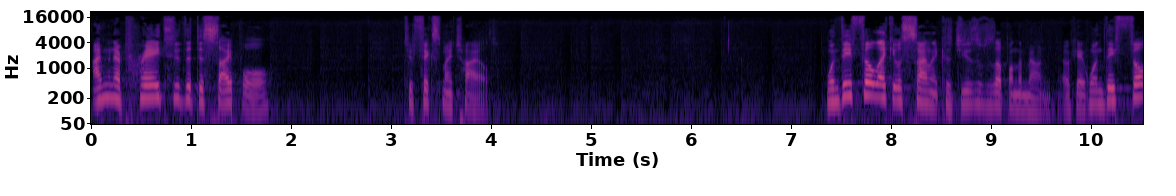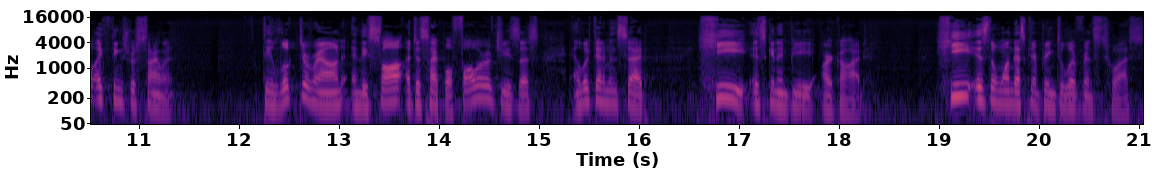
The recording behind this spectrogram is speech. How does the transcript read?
I'm going to pray to the disciple to fix my child. When they felt like it was silent, because Jesus was up on the mountain, okay, when they felt like things were silent, they looked around and they saw a disciple, a follower of Jesus, and looked at him and said, He is going to be our God. He is the one that's going to bring deliverance to us.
